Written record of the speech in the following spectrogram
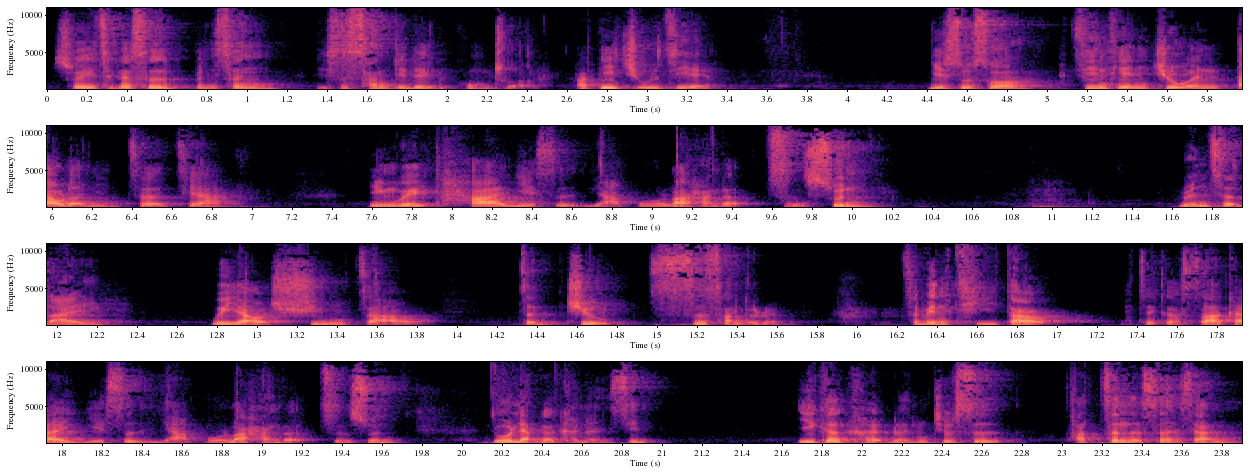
所以这个是本身也是上帝的一个工作。那第九节，耶稣说：“今天救恩到了你这家，因为他也是亚伯拉罕的子孙。人子来为要寻找拯救世上的人。”这边提到这个撒该也是亚伯拉罕的子孙，有两个可能性，一个可能就是他真的是很像。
